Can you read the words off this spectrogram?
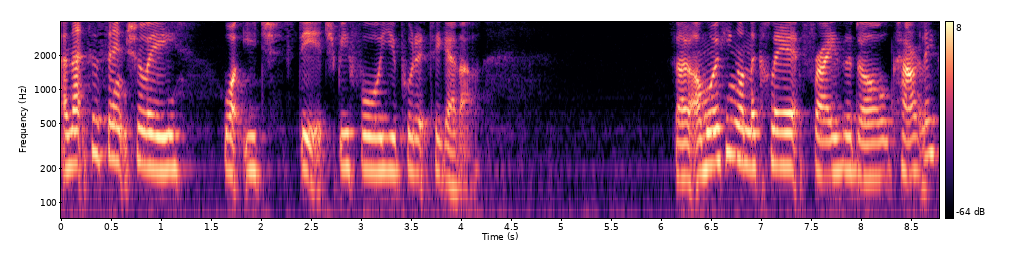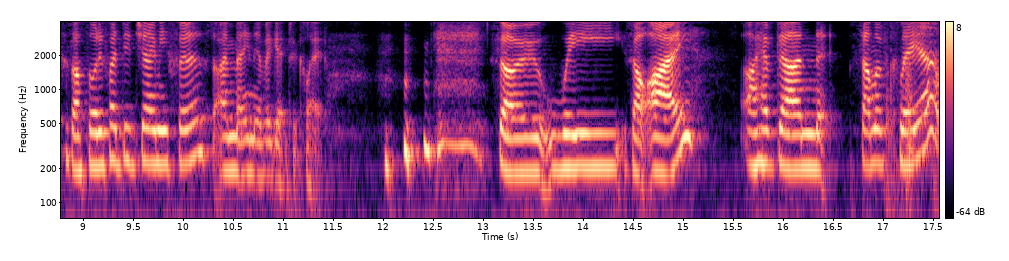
And that's essentially what you stitch before you put it together. So I'm working on the Claire Fraser doll currently because I thought if I did Jamie first, I may never get to Claire. so we, so I, I have done some of Claire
